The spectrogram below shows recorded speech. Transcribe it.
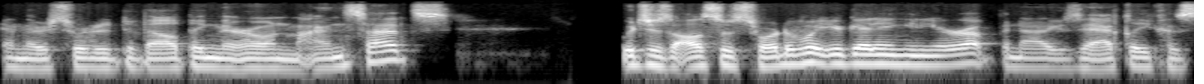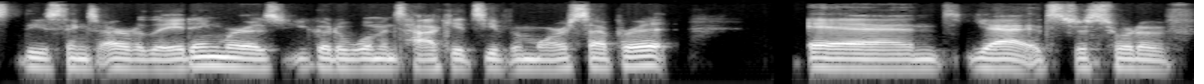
and they're sort of developing their own mindsets which is also sort of what you're getting in Europe but not exactly because these things are relating whereas you go to women's hockey it's even more separate. And yeah it's just sort of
